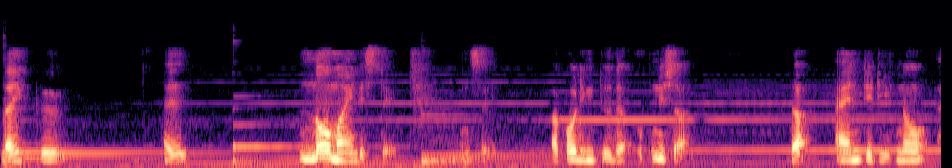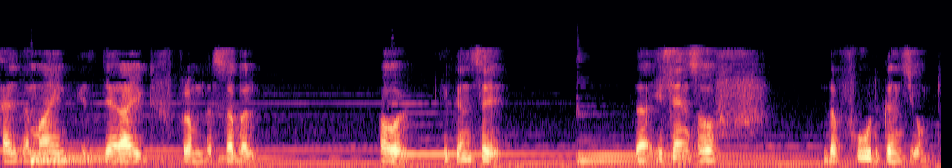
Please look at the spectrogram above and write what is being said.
like a no mind state. Say, according to the Upanishad, the entity known as the mind is derived from the sabal, or you can say the essence of the food consumed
